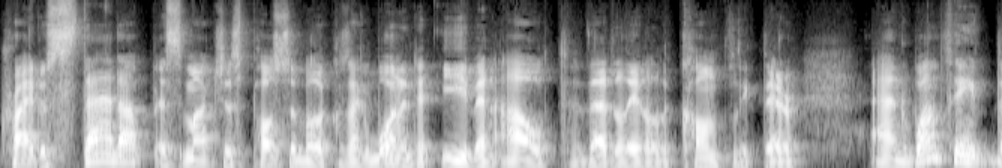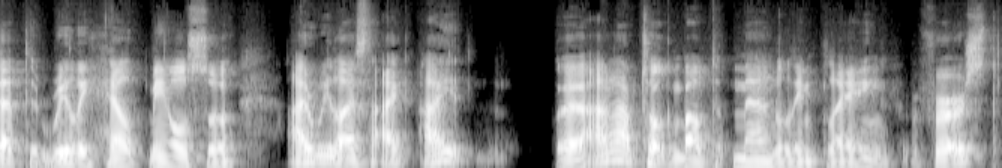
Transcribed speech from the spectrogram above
try to stand up as much as possible because I wanted to even out that little conflict there. And one thing that really helped me also I realized I I uh, I'm not talking about mandolin playing first.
